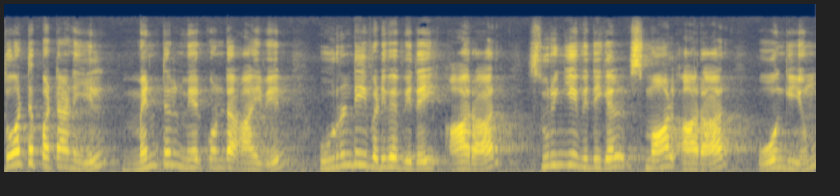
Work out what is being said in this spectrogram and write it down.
தோட்டப்பட்டாணியில் மென்டல் மேற்கொண்ட ஆய்வில் உருண்டை வடிவ விதை ஆர்ஆர் சுருங்கிய விதைகள் ஸ்மால் ஆர்ஆர் ஓங்கியும்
